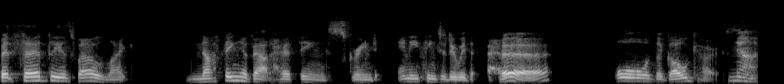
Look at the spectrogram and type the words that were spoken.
But thirdly, as well, like nothing about her thing screamed anything to do with her or the Gold Coast. No.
